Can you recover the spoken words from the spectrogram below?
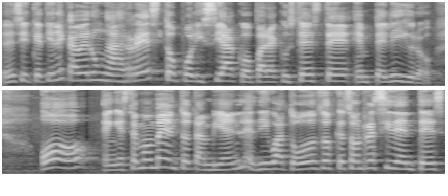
Es decir, que tiene que haber un arresto policiaco para que usted esté en peligro. O en este momento también les digo a todos los que son residentes,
